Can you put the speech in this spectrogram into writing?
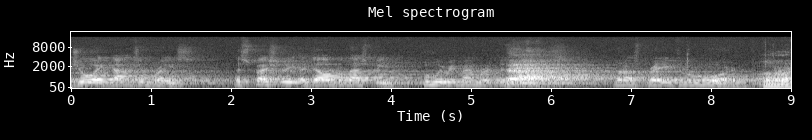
enjoy God's embrace, especially Adele Gillespie, whom we remember at this Mass. Let us pray to the Lord. Lord,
